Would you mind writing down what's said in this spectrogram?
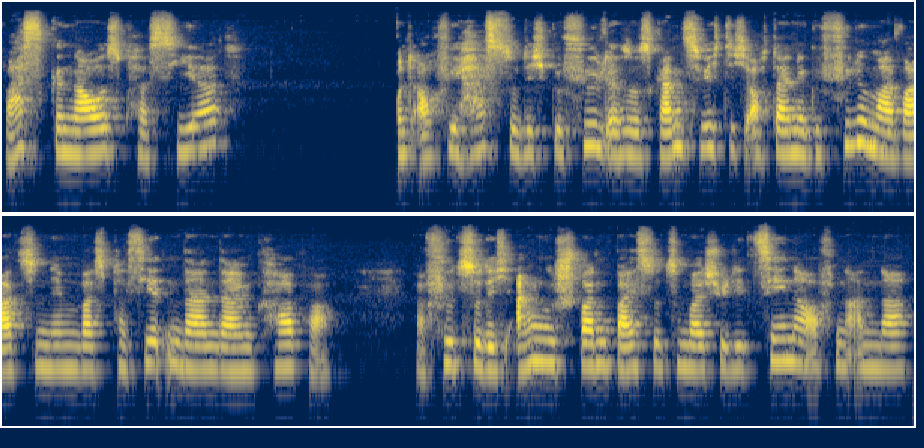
Was genau ist passiert? Und auch wie hast du dich gefühlt? Also es ist ganz wichtig, auch deine Gefühle mal wahrzunehmen. Was passiert denn da in deinem Körper? Da fühlst du dich angespannt, beißt du zum Beispiel die Zähne aufeinander?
